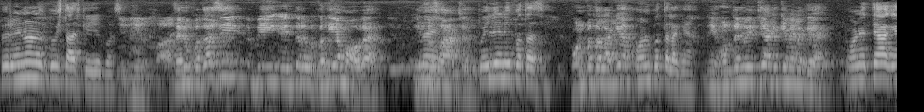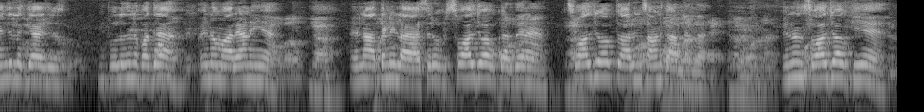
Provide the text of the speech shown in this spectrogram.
फिर इन्होंने पूछताछ की है बस ਤੈਨੂੰ ਪਤਾ ਸੀ ਵੀ ਇੱਧਰ ਵਧੀਆ ਮਾਹੌਲ ਹੈ ਹਿੰਦੁਸਤਾਨ ਚ नहीं पहले नहीं पता सी ਹੁਣ ਪਤਾ ਲੱਗ ਗਿਆ ਹੁਣ ਪਤਾ ਲੱਗਿਆ ਨਹੀਂ ਹੁਣ ਤੈਨੂੰ ਇੱਥੇ ਆ ਕੇ ਕਿਵੇਂ ਲੱਗਿਆ ਹੁਣ ਇੱਥੇ ਆ ਕੇ ਇੰਜ ਲੱਗਿਆ ਜਿਸ ਪੁਲਿਸ ਨੇ ਪਤਾ ਇਹਨਾਂ ਮਾਰਿਆ ਨਹੀਂ ਹੈ ਹਾਂ ਇਹਨਾਂ ਹੱਥ ਨਹੀਂ ਲਾਇਆ ਸਿਰਫ ਸਵਾਲ ਜਵਾਬ ਕਰਦੇ ਰਹੇ सवाल जवाब तो हर इंसान कर लेता है ਹਾਂ इन्होंने सवाल जवाब किए हैं लेकिन मैंने जो बताया सच बताया ਹਾਂ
